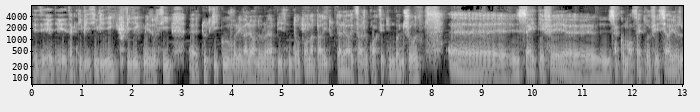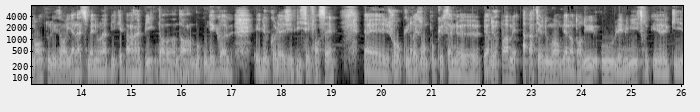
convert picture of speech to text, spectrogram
des, des, activités physiques, physiques, mais aussi euh, tout ce qui couvre les valeurs de l'olympisme dont on a parlé tout à l'heure. Et ça, je crois que c'est une bonne chose. Euh, ça a été fait, euh, ça commence à être fait sérieusement. Tous les ans, il y a la semaine olympique et paralympique dans, dans beaucoup d'écoles et de collèges et de lycées français. Euh, je vois aucune raison pour que ça ne perdure pas, mais à partir du moment, bien entendu, où les ministres qui, qui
